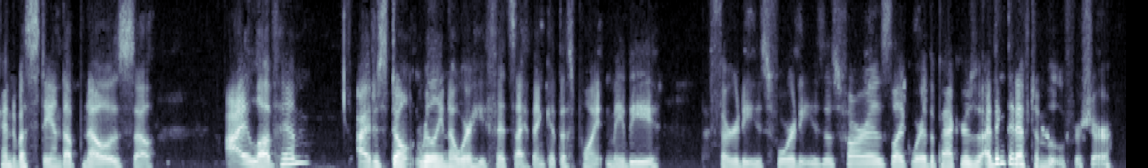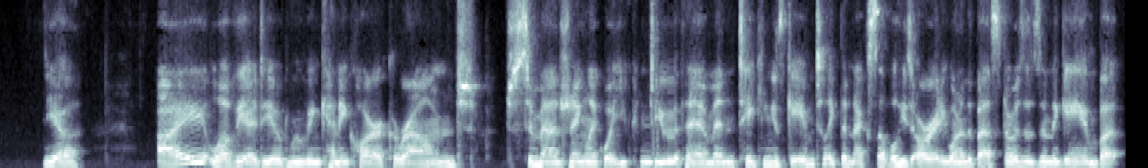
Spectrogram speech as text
kind of a stand up nose. So I love him. I just don't really know where he fits, I think, at this point. Maybe 30s, 40s, as far as like where the Packers, I think they'd have to move for sure. Yeah. I love the idea of moving Kenny Clark around. Just imagining like what you can do with him and taking his game to like the next level. He's already one of the best noses in the game, but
